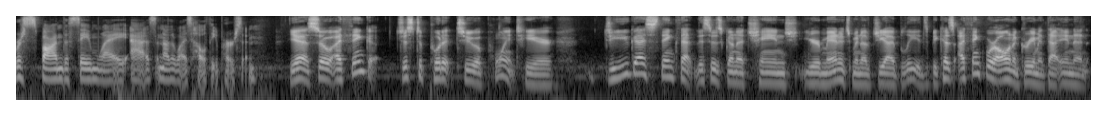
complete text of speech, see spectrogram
respond the same way as an otherwise healthy person. Yeah, so I think just to put it to a point here, do you guys think that this is going to change your management of GI bleeds? Because I think we're all in agreement that in an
